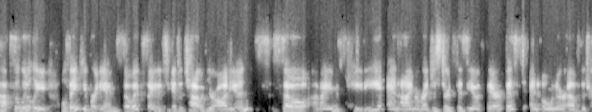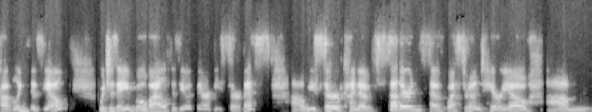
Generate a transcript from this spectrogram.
Absolutely. Well, thank you, Brittany. I'm so excited to get to chat with your audience. So, uh, my name is Katie, and I'm a registered physiotherapist and owner of the Traveling Physio, which is a mobile physiotherapy service. Uh, we serve kind of southern, southwestern Ontario um,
